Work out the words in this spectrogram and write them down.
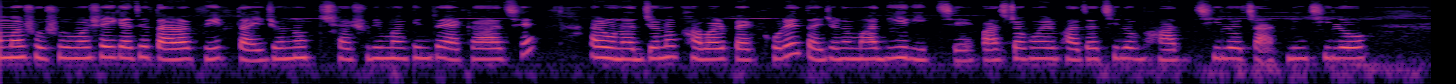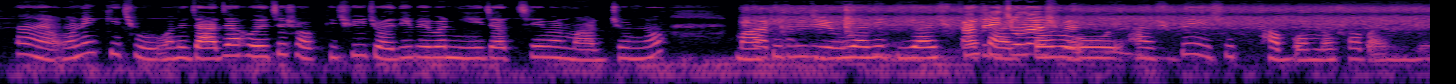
আমার শ্বশুরমশাই গেছে তারাপীঠ তাই জন্য শাশুড়ি মা কিন্তু একা আছে। আর ওনার জন্য খাবার প্যাক করে তাই জন্য মা দিয়ে দিচ্ছে। পাঁচ রকমের ভাজা ছিল ভাত ছিল চাটনি ছিল হ্যাঁ অনেক কিছু। মানে যা যা হয়েছে সব কিছুই জয়দীপ এবার নিয়ে যাচ্ছে এবার মার জন্য। মাকে দিয়ে আগে দিয়ে আসবে তারপর ও আসবে এসে খাব আমরা সবাই মিলে।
